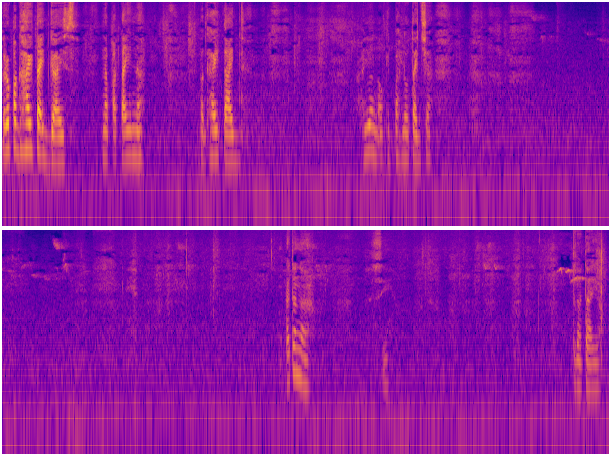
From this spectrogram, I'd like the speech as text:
Pero pag high tide guys, napatay na. Pag high tide, ayun, okay pa, low tide siya. Ito na. See? Ito na tayo.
